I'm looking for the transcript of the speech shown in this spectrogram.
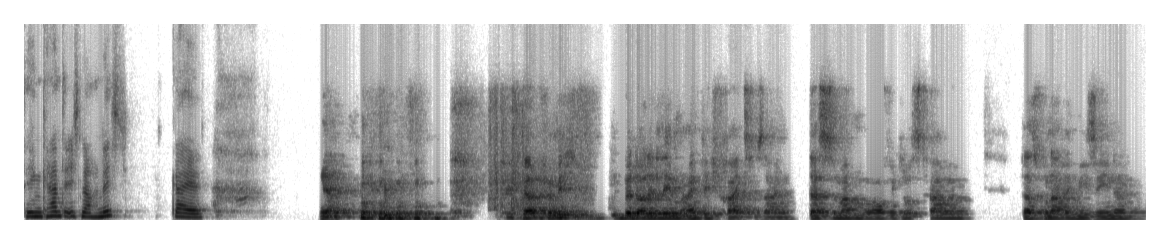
den kannte ich noch nicht. Geil. Ja. Ja, für mich bedeutet Leben eigentlich frei zu sein. Das zu machen, worauf ich Lust habe, das, wonach ich mich sehne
